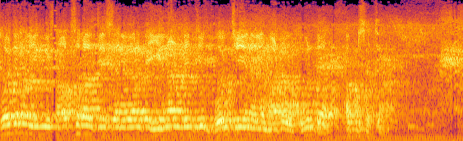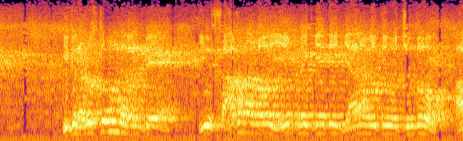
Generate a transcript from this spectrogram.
భోజనం ఎన్ని సంవత్సరాలు చేశాను కనుక ఈనాటి నుంచి భోంచేయననే మాట ఒప్పుకుంటే అప్పుడు సత్యం. ఇది నడుస్తూ ఉండాలంటే ఈ సాధనలో ఏ ప్రజ్ఞ అయితే జ్ఞానం అయితే వచ్చిందో ఆ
